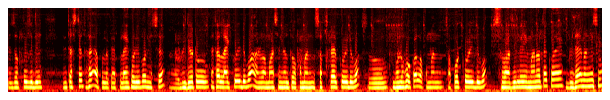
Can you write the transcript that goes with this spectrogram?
এই জবটো যদি ইণ্টাৰেষ্টেড হয় আপোনালোকে এপ্লাই কৰিব নিশ্চয়। আৰু ভিডিঅ'টো এটা লাইক কৰি দিব আৰু আমাৰ চেনেলটো অকণমান ছাবস্ক্ৰাইব কৰি দিব। চ' বন্ধুসকল অকণমান ছাপৰ্ট কৰি দিব। চ' আজিলৈ ইমানতে কৈ বিদায় মাগিছোঁ।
